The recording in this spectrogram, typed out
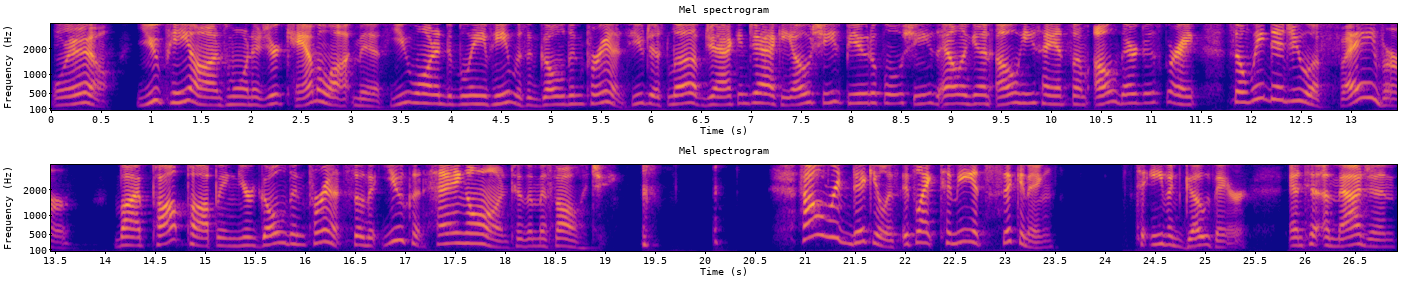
Well, you peons wanted your Camelot myth. You wanted to believe he was a golden prince. You just love Jack and Jackie. Oh, she's beautiful. She's elegant. Oh, he's handsome. Oh, they're just great. So we did you a favor by pop popping your golden prince so that you could hang on to the mythology. How ridiculous. It's like, to me, it's sickening to even go there and to imagine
